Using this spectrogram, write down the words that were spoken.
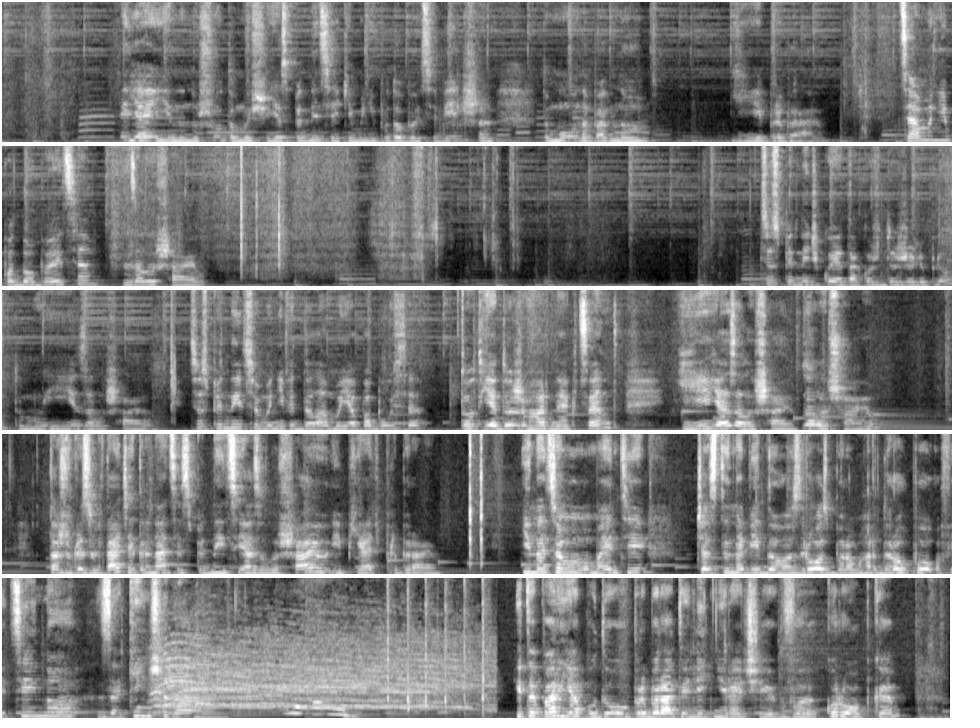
Я її не ношу, тому що є спідниці, які мені подобаються більше, тому напевно її прибираю. Ця мені подобається, залишаю. Цю спідничку я також дуже люблю, тому її залишаю. Цю спідницю мені віддала моя бабуся. Тут є дуже гарний акцент, її я залишаю. Залишаю. Тож в результаті 13 спідниць я залишаю і 5 прибираю. І на цьому моменті частина відео з розбором гардеробу офіційно закінчена. І тепер я буду прибирати літні речі в коробки.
